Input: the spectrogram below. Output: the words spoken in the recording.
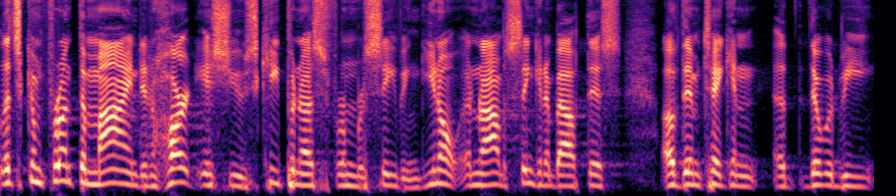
let's confront the mind and heart issues keeping us from receiving. You know, and I was thinking about this of them taking, uh, there would be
